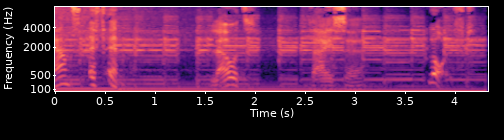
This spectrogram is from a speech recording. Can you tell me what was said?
Ernst FM. Laut, leise, läuft.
